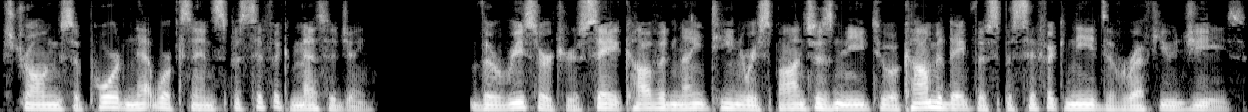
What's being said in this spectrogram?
Strong support networks and specific messaging the researchers say COVID-19 responses need to accommodate the specific needs of refugees.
